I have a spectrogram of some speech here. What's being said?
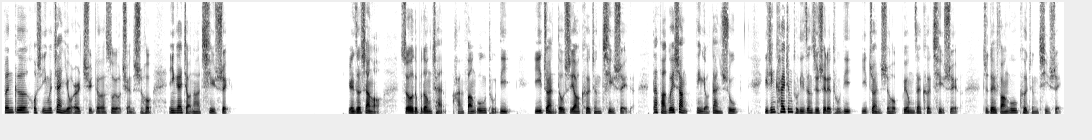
分割或是因为占有而取得所有权的时候，应该缴纳契税。原则上哦，所有的不动产含房屋、土地移转都是要课征契税的，但法规上定有但书，已经开征土地增值税的土地移转时候不用再课契税了。只对房屋课征契税。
